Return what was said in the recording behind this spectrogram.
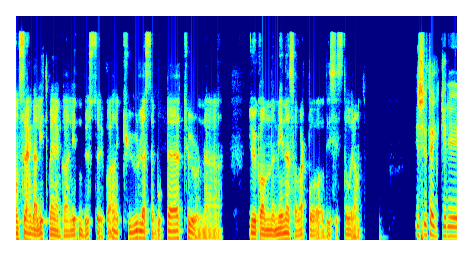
anstrenge deg litt mer enn hva en liten busstur, hva er den kuleste borteturen eh, du kan minnes har vært på de siste årene? Hvis vi tenker i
